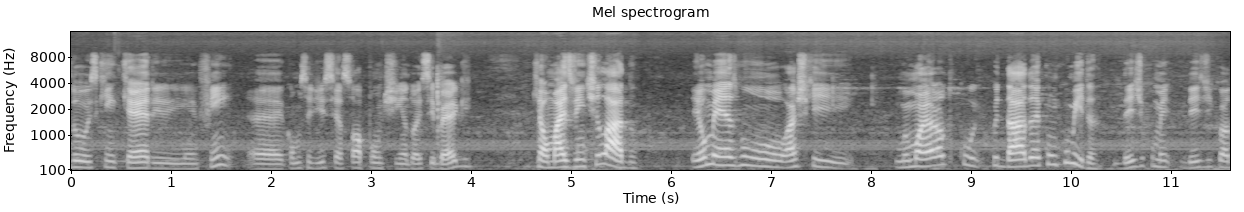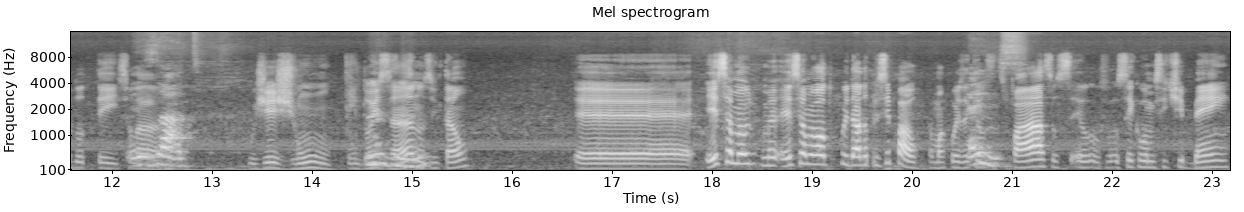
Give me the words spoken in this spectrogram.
do skincare, enfim, é, como você disse, é só a pontinha do iceberg, que é o mais ventilado. Eu mesmo acho que o meu maior cuidado é com comida. Desde, desde que eu adotei, sei lá, Exato. o jejum, tem dois uhum. anos, então é... Esse, é o meu, esse é o meu autocuidado principal. É uma coisa que é eu isso. faço, eu, eu, sei que eu vou me sentir bem.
